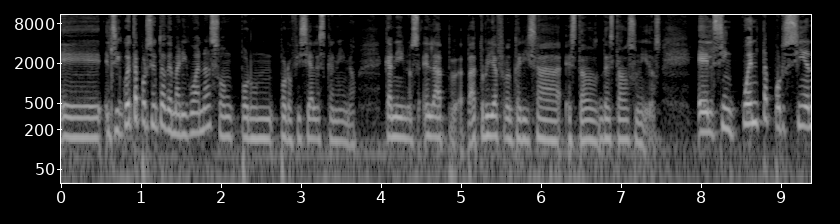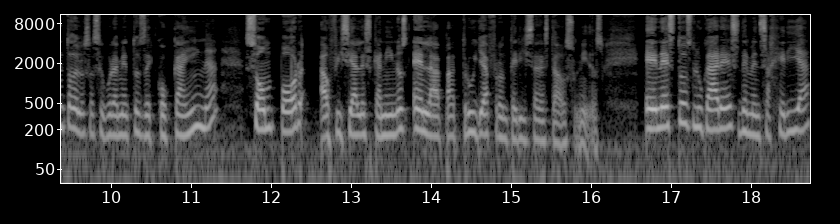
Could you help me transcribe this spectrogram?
eh, el 50% de marihuana son por, un, por oficiales canino, caninos en la patrulla fronteriza de Estados Unidos. El 50% de los aseguramientos de cocaína son por oficiales caninos en la patrulla fronteriza de Estados Unidos. En estos lugares de mensajería,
